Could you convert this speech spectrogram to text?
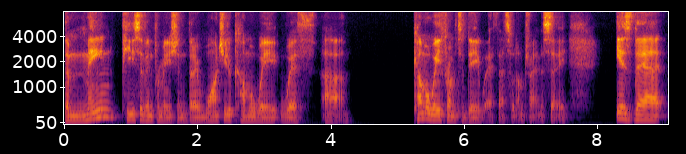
the main piece of information that I want you to come away with, uh, come away from today with, that's what I'm trying to say, is that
